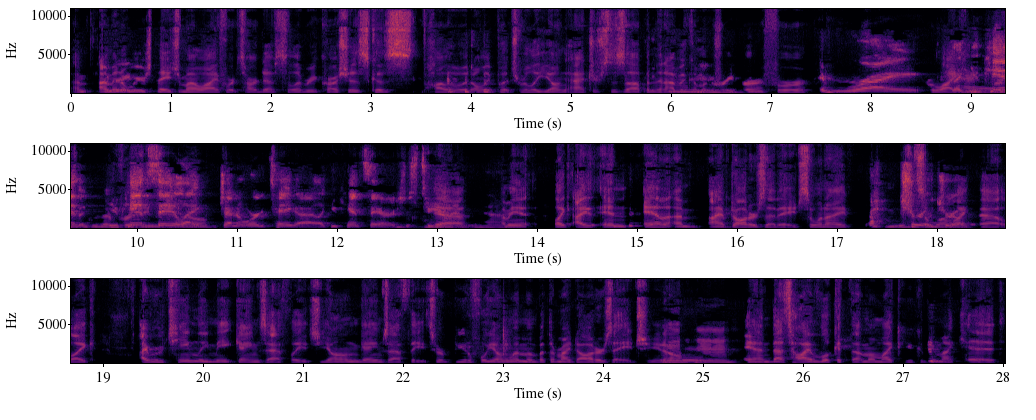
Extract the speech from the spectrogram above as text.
I'm I'm in a weird stage in my life where it's hard to have celebrity crushes because Hollywood only puts really young actresses up, and then I become a Mm. creeper for Right. for Like you can't thinking they're you can't say you like? Jenna Ortega. Like you can't say her. It's just too Yeah. yeah. I mean, like I and and I'm I have daughters that age, so when I Oh, meet true, someone true. like that, like I routinely meet games athletes, young games athletes who are beautiful young women, but they're my daughter's age, you know, Mhm. and that's how I look at them. I'm like, you could be my kid,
